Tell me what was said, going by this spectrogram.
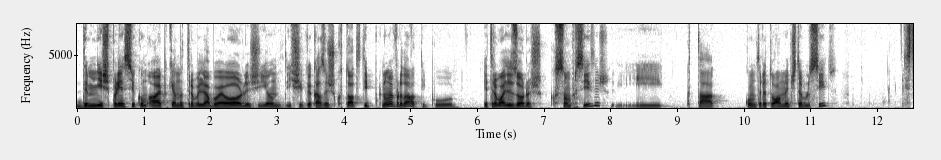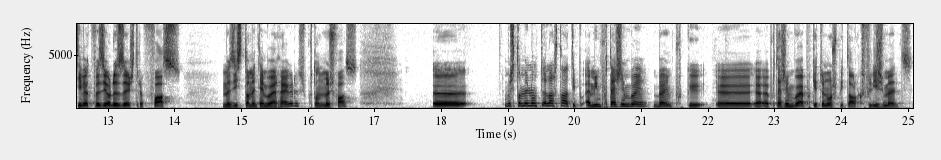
da minha experiência como, ai, porque ando a trabalhar boas horas e, e chego a casa esgotado, tipo, que não é verdade, tipo, eu trabalho as horas que são precisas e que está contratualmente estabelecido, se tiver que fazer horas extra, faço. Mas isso também tem boas regras, portanto, mas faço. Uh, mas também não lá está, tipo, a mim protege bem, bem porque uh, protegem bem porque eu estou num hospital que felizmente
